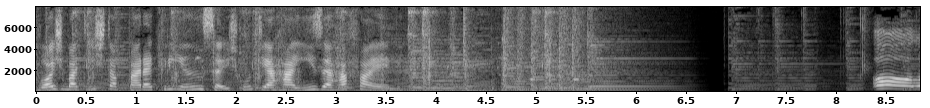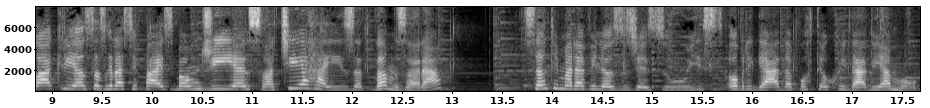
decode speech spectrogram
Voz Batista para Crianças, com tia Raíza Rafael. Olá, crianças, graça e paz, bom dia. Eu sou a tia Raíza. Vamos orar? Santo e maravilhoso Jesus, obrigada por teu cuidado e amor.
